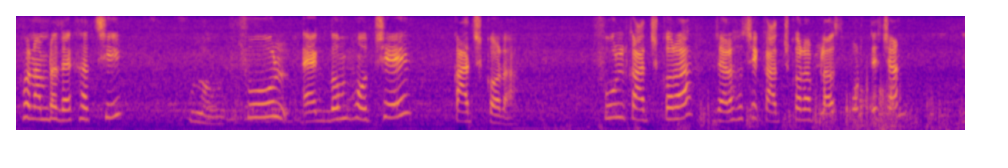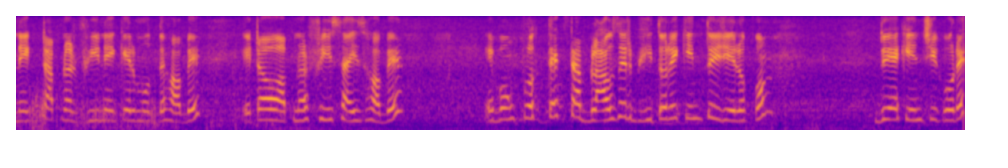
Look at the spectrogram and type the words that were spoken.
এখন আমরা দেখাচ্ছি ফুল একদম হচ্ছে কাজ করা। ফুল কাজ করা যারা হচ্ছে কাজ করা ব্লাউজ পরতে চান নেকটা আপনার ভি নেকের মধ্যে হবে। এটাও আপনার ফ্রি সাইজ হবে। এবং প্রত্যেকটা ব্লাউজের ভিতরে কিন্তু এই যে এরকম দু এক ইঞ্চি করে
